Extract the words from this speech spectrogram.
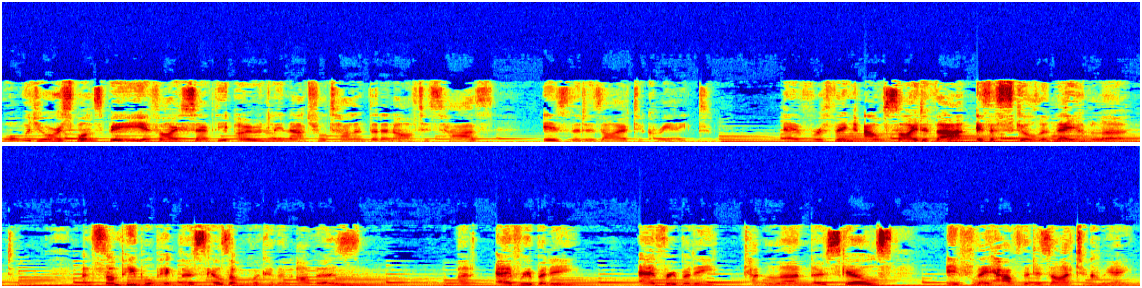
What would your response be if I said the only natural talent that an artist has is the desire to create? Everything outside of that is a skill that they have learned. And some people pick those skills up quicker than others. And everybody, everybody can learn those skills if they have the desire to create.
